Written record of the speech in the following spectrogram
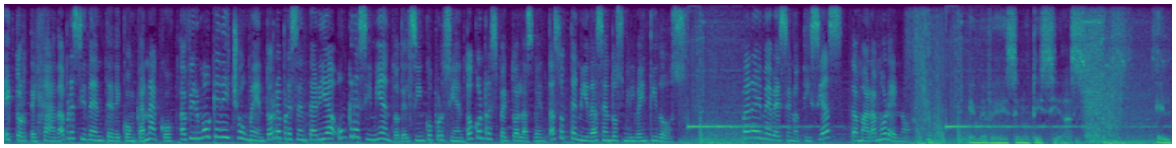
Héctor Tejada, presidente de Concanaco, afirmó que dicho aumento representaría un crecimiento del 5% con respecto a las ventas obtenidas en 2022. Para MBS Noticias, Tamara Moreno. MBS Noticias. El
